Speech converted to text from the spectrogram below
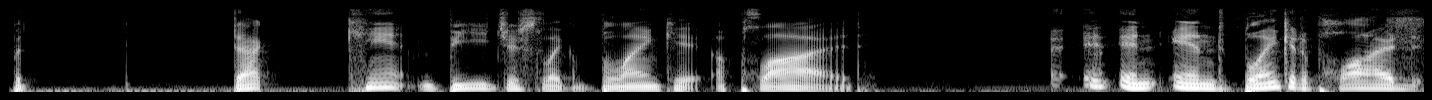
but that can't be just like a blanket applied. And and, and blanket applied,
